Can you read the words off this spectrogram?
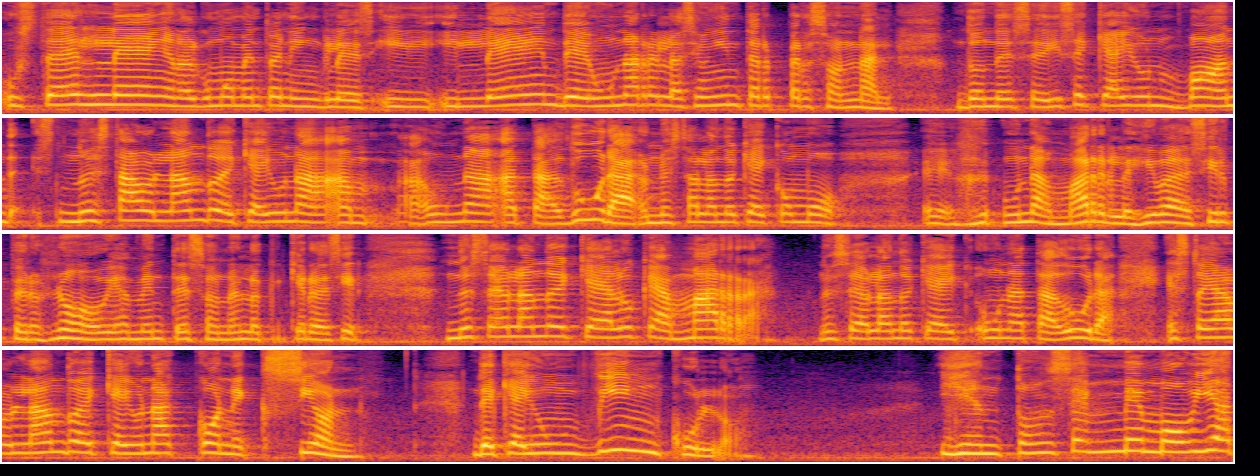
ustedes leen en algún momento en inglés y, leen de una relación interpersonal donde se dice que hay un bond, no está hablando de que hay una, una atadura, no está hablando que hay como eh, un amarre, les iba a decir, pero no, obviamente eso no es lo que quiero decir. No estoy hablando de que hay algo que amarra, no estoy hablando de que hay una atadura, estoy hablando de que hay una conexión, de que hay un vínculo. Y entonces me movía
